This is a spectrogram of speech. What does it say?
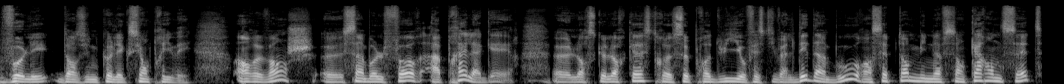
volé dans une collection privée. En revanche, euh, symbole fort après la guerre, euh, lorsque l'orchestre se produit au Festival d'Édimbourg en septembre 1947,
